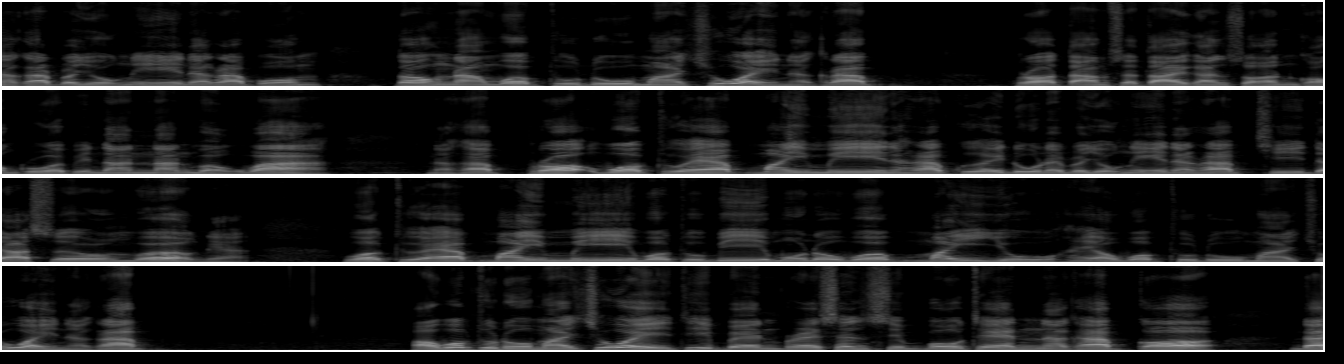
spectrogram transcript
นะครับ ประโยคนี้นะครับผม ต้องนำ verb to do มาช่วยนะครับ เพราะตามสไตล์การสอนของครูพินันนั้นบอกว่านะครับเพราะ verb to have ไม่มีนะครับ คือให้ดูในประโยคนี้นะครับ she does her homework เนี่ย verb to have ไม่มี verb to be modal verb ไม่อยู่ให้เอา verb to do มาช่วยนะครับ เอา verb to do มาช่วยที่เป็น present simple tense นะครับ ก็ได้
